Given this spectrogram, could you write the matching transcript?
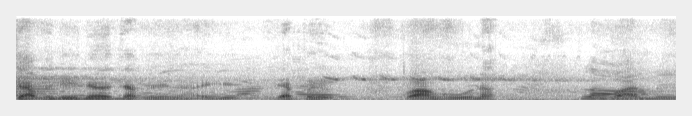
จับไปดีเด้อจับไปดีนะอย่าไปวางหูนะหรอวันมี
